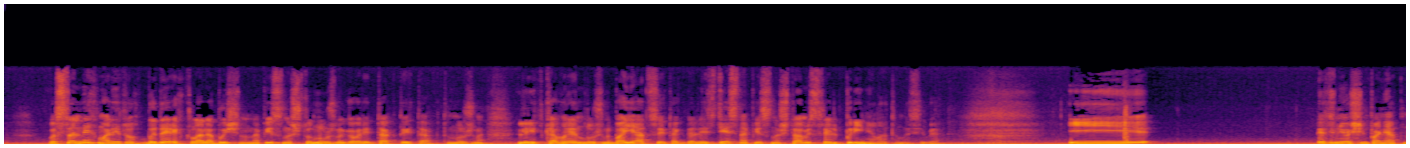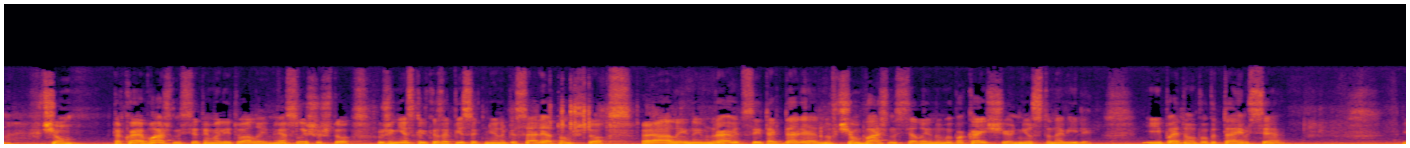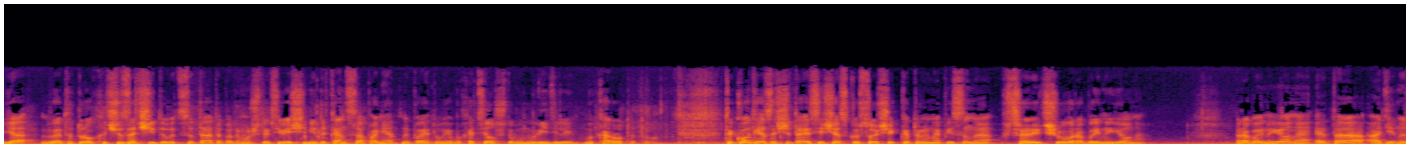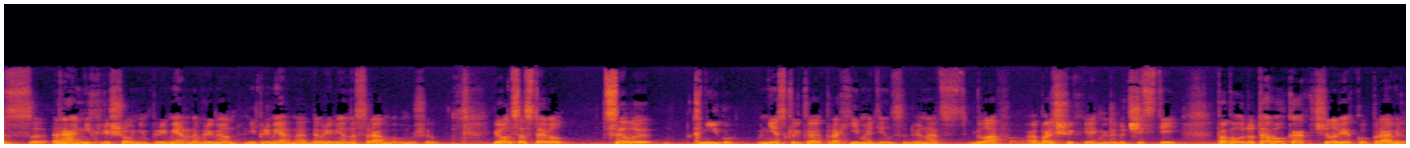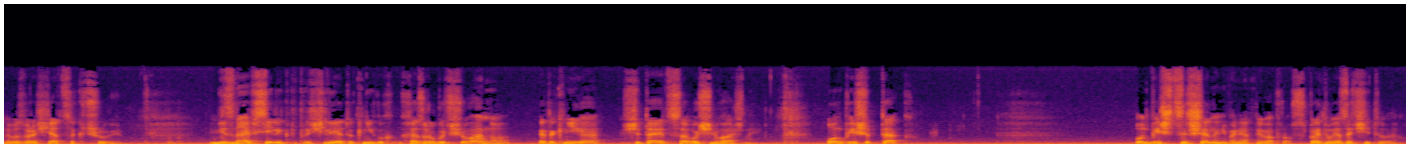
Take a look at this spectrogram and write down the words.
В остальных молитвах Бедерих Клаль обычно написано, что нужно говорить так-то и так-то, нужно лить кавен, нужно бояться и так далее. Здесь написано, что Амисраэль принял это на себя. И это не очень понятно, в чем такая важность этой молитвы Алейну. Я слышу, что уже несколько записок мне написали о том, что э, Алейну им нравится и так далее, но в чем важность Алейну мы пока еще не установили. И поэтому попытаемся я в этот урок хочу зачитывать цитаты, потому что эти вещи не до конца понятны, поэтому я бы хотел, чтобы мы видели макарот этого. Так вот, я зачитаю сейчас кусочек, который написано в Шарит Шува Рабейна Йона – Рабейн Йона – это один из ранних решений, примерно времен, не примерно, а одновременно с Рамбовым жил. И он составил целую книгу, несколько прохим, 11-12 глав, а больших, я имею в виду, частей, по поводу того, как человеку правильно возвращаться к Шуве. Не знаю, все ли, кто прочли эту книгу Хазру Шува, но эта книга считается очень важной. Он пишет так. Он пишет совершенно непонятный вопрос, поэтому я зачитываю.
